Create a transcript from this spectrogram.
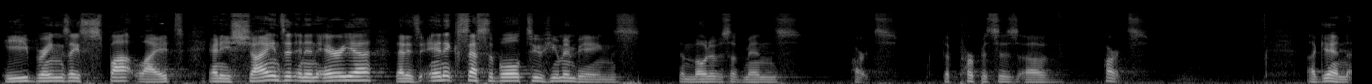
He brings a spotlight and he shines it in an area that is inaccessible to human beings the motives of men's hearts, the purposes of hearts. Again,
